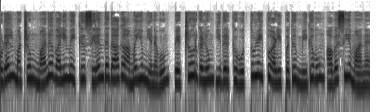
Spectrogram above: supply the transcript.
உடல் மற்றும் மன வலிமைக்கு சிறந்ததாக அமையும் எனவும் பெற்றோர்களும் இதற்கு ஒத்துழைப்பு அளிப்பது மிகவும் அவசியமான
